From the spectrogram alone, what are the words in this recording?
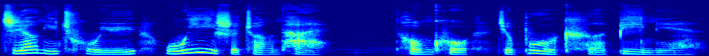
只要你处于无意识状态，痛苦就不可避免。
